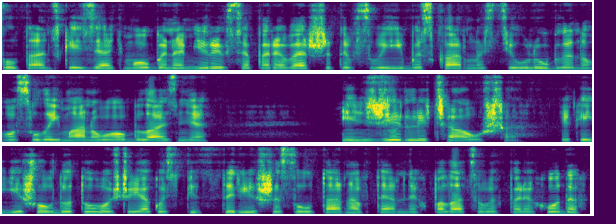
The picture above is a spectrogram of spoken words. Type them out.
Султанський зять мов би, намірився перевершити в своїй безкарності улюбленого сулейманового блазня інжірлі Чауша, який дійшов до того, що якось підстарівши султана в темних палацових переходах,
